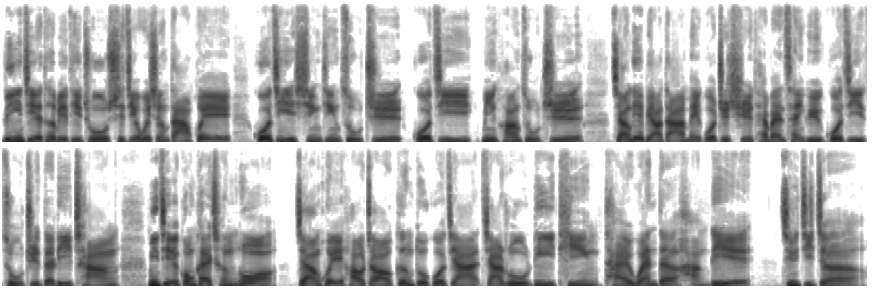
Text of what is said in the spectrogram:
厉英杰特别提出世界卫生大会、国际刑警组织、国际民航组织，强烈表达美国支持台湾参与国际组织的立场，并且公开承诺将会号召更多国家加入力挺台湾的行列。请记者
